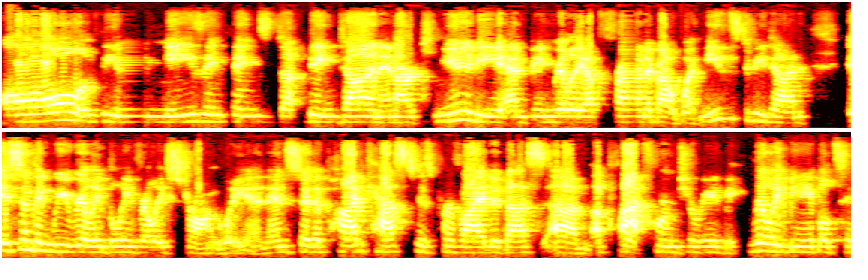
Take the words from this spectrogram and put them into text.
all of the amazing things do- being done in our community and being really upfront about what needs to be done is something we really believe really strongly in. And so the podcast has provided us um, a platform to really, really be able to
